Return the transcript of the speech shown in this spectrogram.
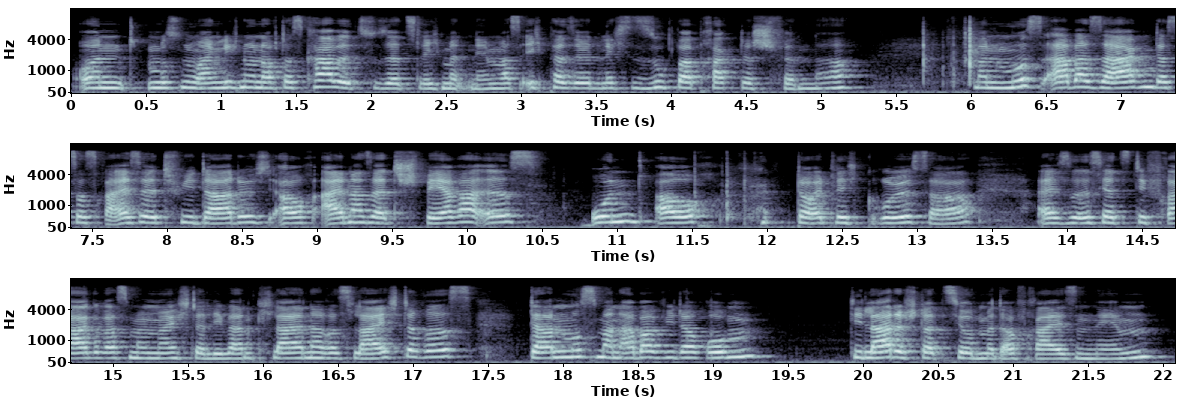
und muss nur eigentlich nur noch das Kabel zusätzlich mitnehmen, was ich persönlich super praktisch finde. Man muss aber sagen, dass das Reiseetui dadurch auch einerseits schwerer ist und auch deutlich größer. Also ist jetzt die Frage, was man möchte. Lieber ein kleineres, leichteres dann muss man aber wiederum die Ladestation mit auf Reisen nehmen.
